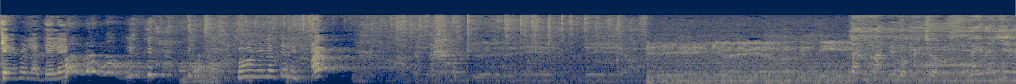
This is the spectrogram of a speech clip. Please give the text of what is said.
¿Quieres ver la tele? Vamos a ver la tele. Tan rápido, cachorros. La granjera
